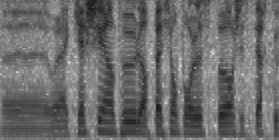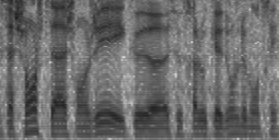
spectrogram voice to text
voilà, cachaient un peu leur passion pour le sport. J'espère que ça change, que ça a changé et que ce sera l'occasion de le montrer.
